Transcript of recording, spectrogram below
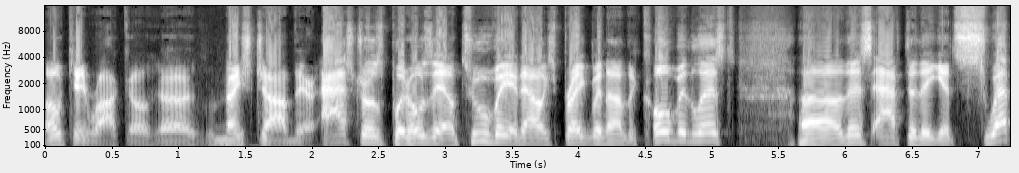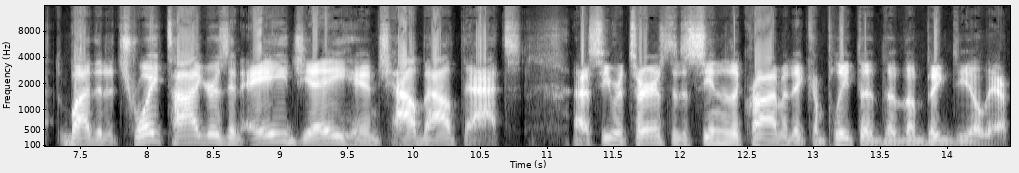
Okay, Rocco. Uh, nice job there. Astros put Jose Altuve and Alex Bregman on the COVID list. Uh, this after they get swept by the Detroit Tigers and A.J. Hinch. How about that? as he returns to the scene of the crime and they complete the, the, the big deal there.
